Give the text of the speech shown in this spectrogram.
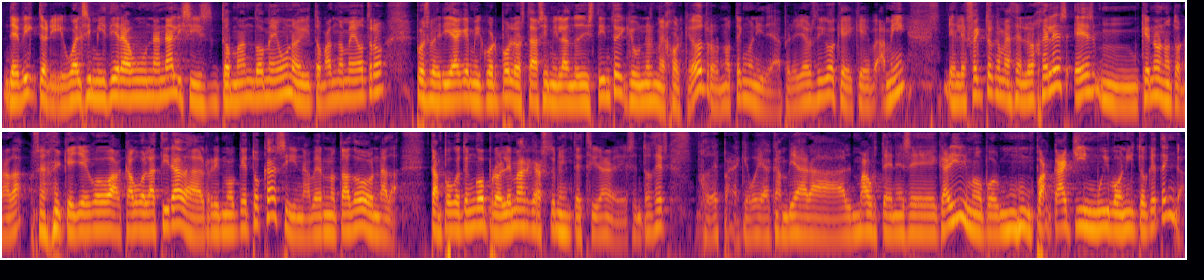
de Victory. Igual si me hiciera un análisis tomándome uno y tomándome otro, pues vería que mi cuerpo lo está asimilando distinto y que uno es mejor que otro. No tengo ni idea, pero ya os digo que, a mí el efecto que me hacen los geles es mm, que no noto nada. O sea, que llego a cabo la tirada al ritmo que toca sin haber notado nada. Tampoco tengo problemas gastrointestinales. Entonces, joder, ¿para qué voy a cambiar al Maurten ese carísimo por un packaging muy bonito que tenga?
